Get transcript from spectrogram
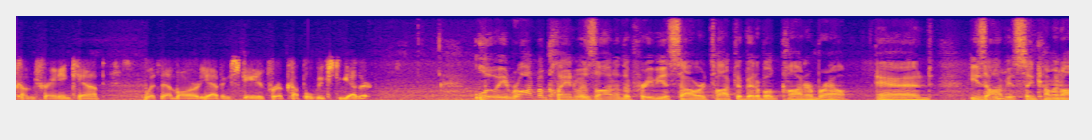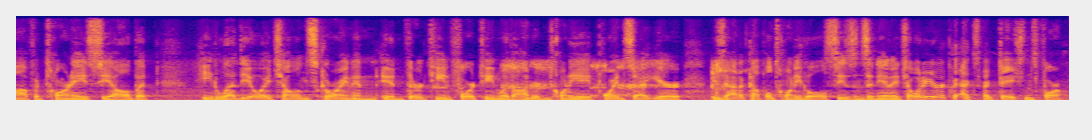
come training camp with them already having skated for a couple weeks together. Louie, Ron MacLean was on in the previous hour, talked a bit about Connor Brown. And he's obviously coming off a torn ACL, but he led the OHL in scoring in, in 13 14 with 128 points that year. He's had a couple 20 goal seasons in the NHL. What are your expectations for him?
